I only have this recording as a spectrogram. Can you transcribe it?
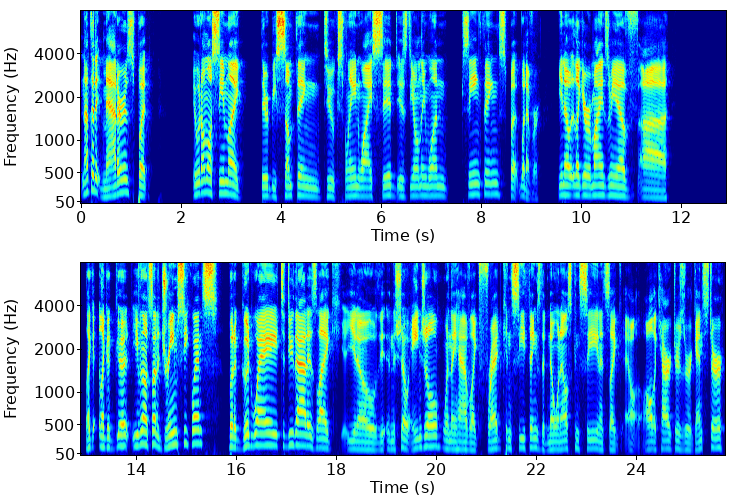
not that it matters but it would almost seem like there would be something to explain why sid is the only one seeing things but whatever you know like it reminds me of uh like like a good even though it's not a dream sequence but a good way to do that is like you know the, in the show angel when they have like fred can see things that no one else can see and it's like all, all the characters are against her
